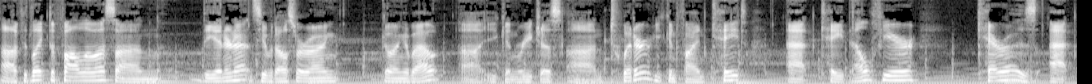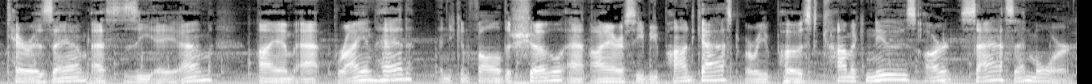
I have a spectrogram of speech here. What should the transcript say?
Uh, if you'd like to follow us on the internet, and see what else we're going, going about, uh, you can reach us on Twitter. You can find Kate at Kate Elfier. Kara is at Kara Szam, S Z A M. I am at Brian Head, and you can follow the show at IRCB Podcast, where we post comic news, art, sass, and more.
